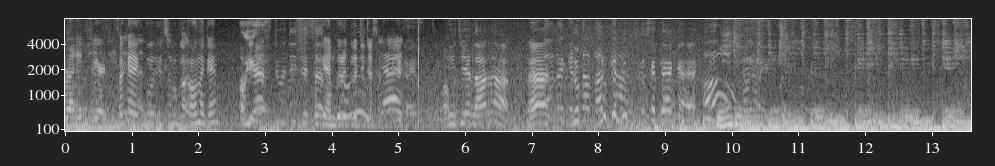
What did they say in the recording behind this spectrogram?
ready for your DJ. Okay, set. cool. It's on again. Oh yes, do a DJ set. Okay, I'm gonna do a DJ set Yes. for you guys. DJ Lara. Uh, look, look at look at that guy. Oh. Maybe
